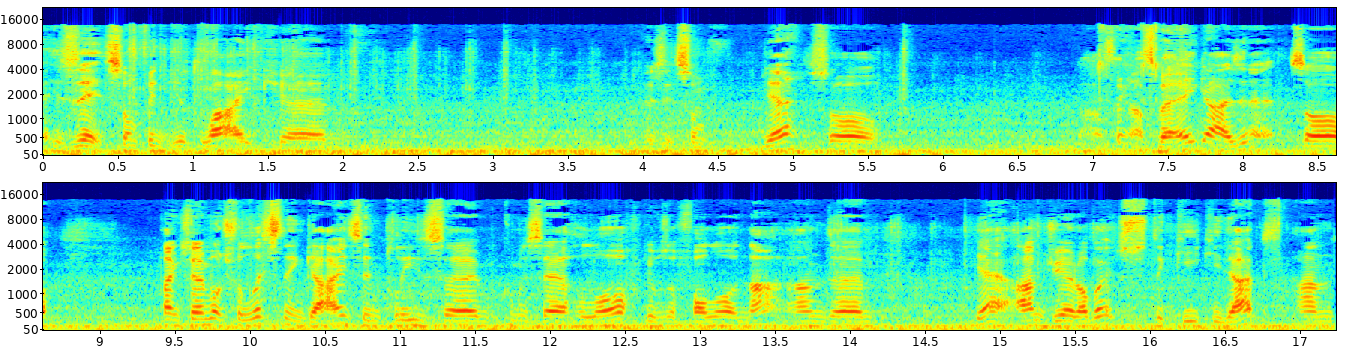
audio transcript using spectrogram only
Is it something you'd like? Um, is it some? Yeah. So, I think that's about it, guys, isn't it? So, thanks very much for listening, guys, and please um, come and say hello, give us a follow on that, and um, yeah, I'm Jay Roberts, the Geeky Dad, and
